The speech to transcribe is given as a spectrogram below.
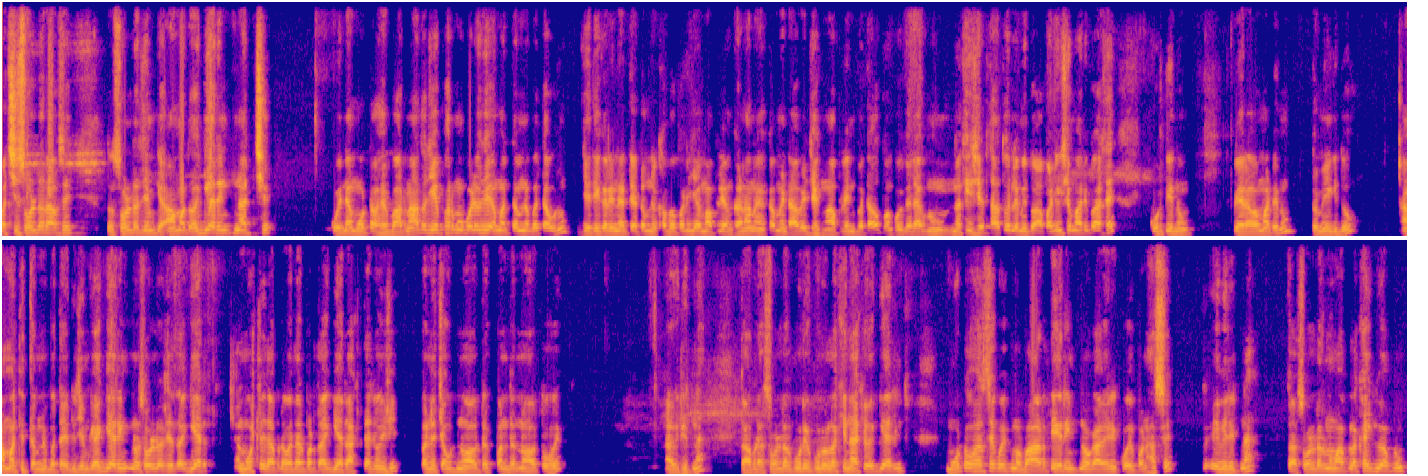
પછી શોલ્ડર આવશે. તો શોલ્ડર જેમ કે આમાં તો અગિયાર ઇંચના જ છે. કોઈના મોટા હોય બહારના આ તો જે ફર્મો પડ્યો છે, એમ તમને બતાવું છું. જેથી કરીને અત્યારે તમને ખબર પડી જાય માપ લેવા ઘણા કમેન્ટ આવે છે માપ લઈને બતાવો, પણ કોઈ ગ્રાહકનું નથી શેર થતું, એટલે મેં તો આ પડ્યું છે મારી પાસે. કુર્તીનું પહેરાવવા માટેનું. તો મેં કીધું, આમાંથી તમને બતાવી દઉં. જેમ કે અગિયાર ઇંચનો શોલ્ડર છે, તો અગિયાર મોસ્ટલી આપણે વધારે પડતા અગિયાર રાખતા જ હોય છે ભલે ચૌદ નો આવતો પંદર નો આવતો હોય. આવી રીતના. તો આપણે શોલ્ડર પૂરેપૂરો લખી નાખ્યો, અગિયાર ઇંચ મોટો હશે કોઈકમાં બાર તેર ઇંચનો આવી કોઈ પણ હશે, તો એવી રીતના. તો આ શોલ્ડરનું માપ લખાઈ ગયું આપણું.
